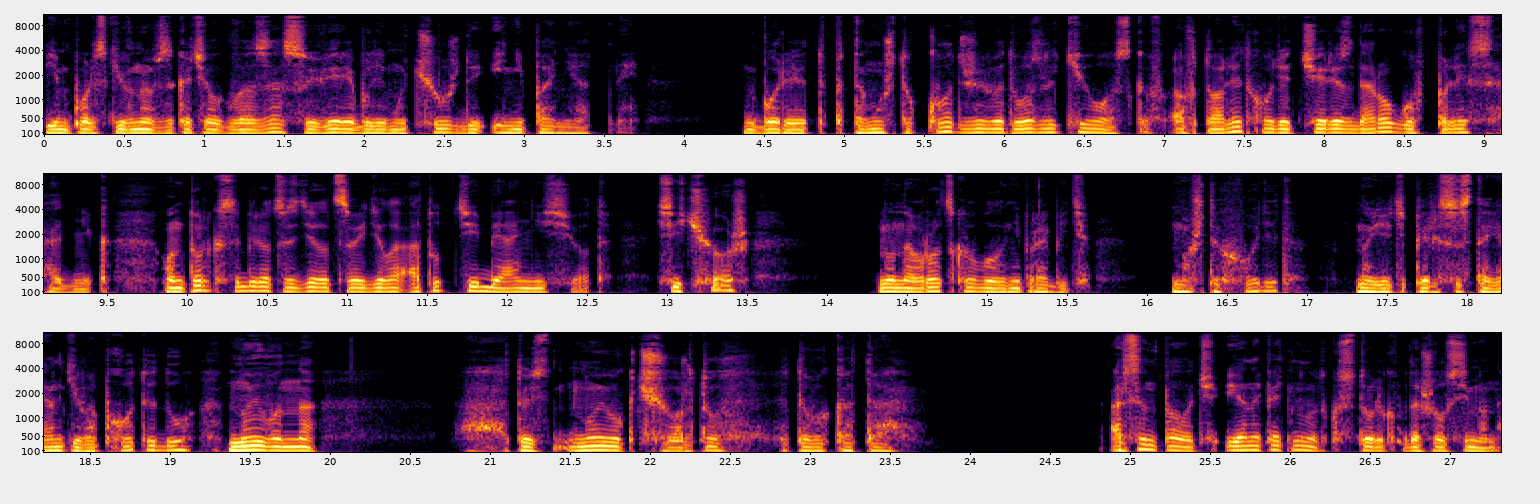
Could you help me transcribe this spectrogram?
Импольский вновь закачал глаза, суеверия были ему чужды и непонятны. Боря, потому, что кот живет возле киосков, а в туалет ходит через дорогу в полисадник. Он только соберется сделать свои дела, а тут тебя несет. Сечешь? Но Навродского было не пробить. Может, и ходит? Но я теперь со стоянки в обход иду. Ну его на... То есть, ну его к черту, этого кота. Арсен Павлович, я на пять минут к столику подошел Семен.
